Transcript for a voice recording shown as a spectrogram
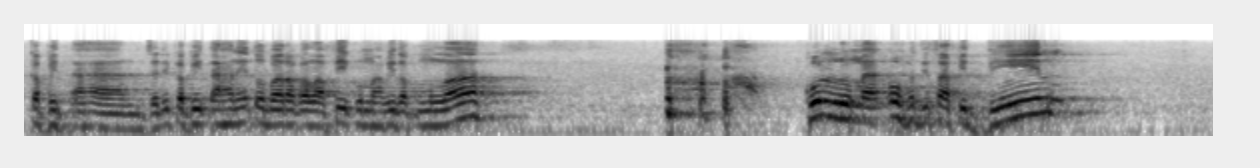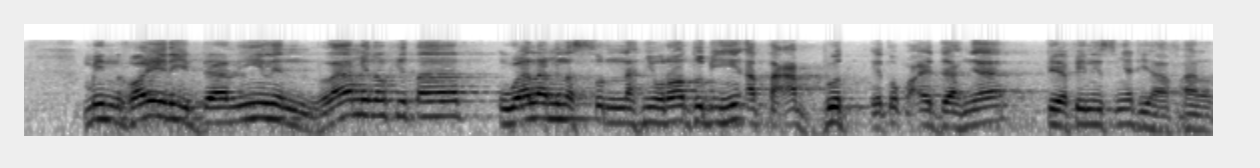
Kebid'ahan. Jadi kebid'ahan itu barakallahu fikum hafizakumullah. Kullu ma uhditsa fid din min ghairi dalilin la min alkitab wala min as-sunnah yuradu bihi at-ta'abbud. Itu kaidahnya definisinya dihafal.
